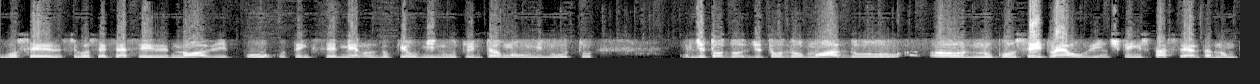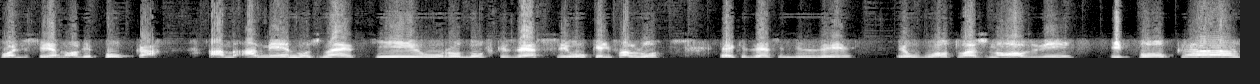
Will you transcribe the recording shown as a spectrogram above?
você, se você dissesse nove e pouco, tem que ser menos do que o minuto, então, ou um minuto. De todo, de todo modo, uh, no conceito é ouvinte quem está certa, não pode ser nove e pouca. A, a menos né, que o Rodolfo quisesse, ou quem falou, é, quisesse dizer, eu volto às nove e pouca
